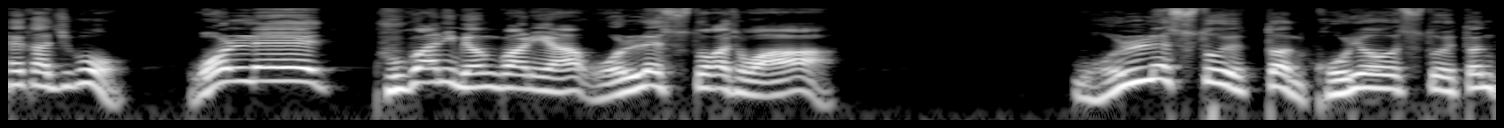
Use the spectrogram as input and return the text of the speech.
해가지고 원래 구관이 명관이야. 원래 수도가 좋아. 원래 수도였던 고려 수도였던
